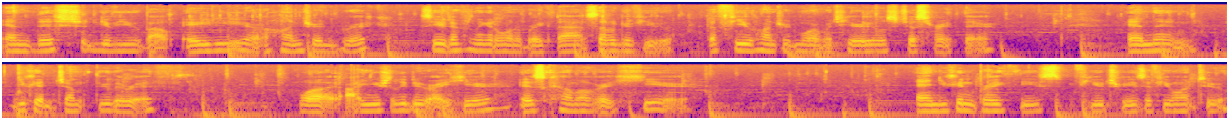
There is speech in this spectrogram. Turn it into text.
and this should give you about 80 or 100 brick. So you're definitely gonna want to break that. So that'll give you a few hundred more materials just right there. And then you can jump through the rift. What I usually do right here is come over here. And you can break these few trees if you want to.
